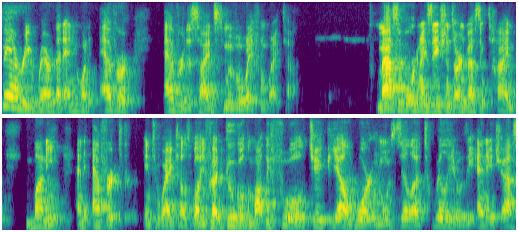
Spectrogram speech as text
very rare that anyone ever, ever decides to move away from Wagtail. Massive organizations are investing time, money, and effort into Wagtail as well. You've got Google, the Motley Fool, JPL, Wharton, Mozilla, Twilio, the NHS,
